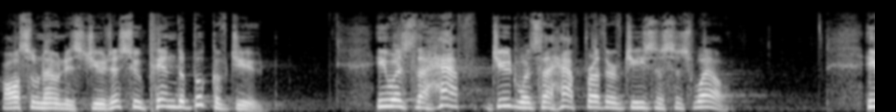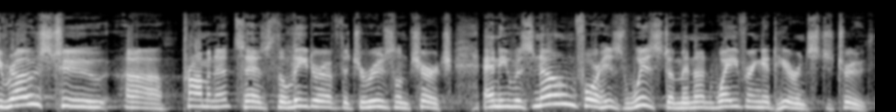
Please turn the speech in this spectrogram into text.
also known as Judas, who penned the book of Jude. He was the half, Jude was the half brother of Jesus as well. He rose to uh, prominence as the leader of the Jerusalem church, and he was known for his wisdom and unwavering adherence to truth.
